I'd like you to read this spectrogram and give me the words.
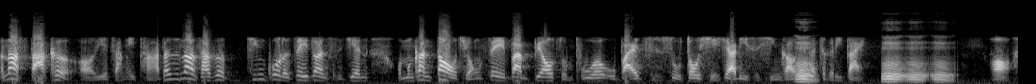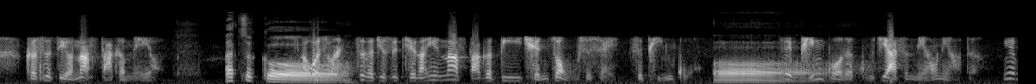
嗯纳斯达克哦也涨一趴，但是纳斯达克经过了这一段时间，我们看道琼、费半、标准普尔五百指数都写下历史新高，在这个礼拜嗯嗯嗯，哦，可是只有纳斯达克没有。啊这个啊、为什么？这个就是天上，因为纳斯达克第一权重股是谁？是苹果。哦，所以苹果的股价是袅袅的，因为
